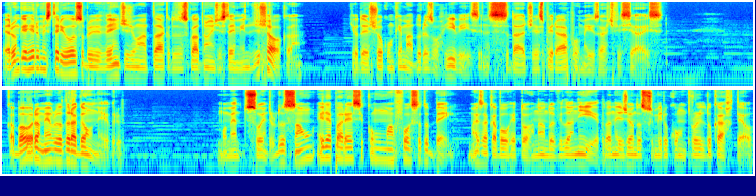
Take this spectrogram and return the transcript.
Era um guerreiro misterioso sobrevivente de um ataque dos esquadrões de extermínio de Shao Kahn, que o deixou com queimaduras horríveis e necessidade de respirar por meios artificiais. Cabal era membro do Dragão Negro. No momento de sua introdução, ele aparece como uma força do bem, mas acabou retornando à vilania, planejando assumir o controle do cartel.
